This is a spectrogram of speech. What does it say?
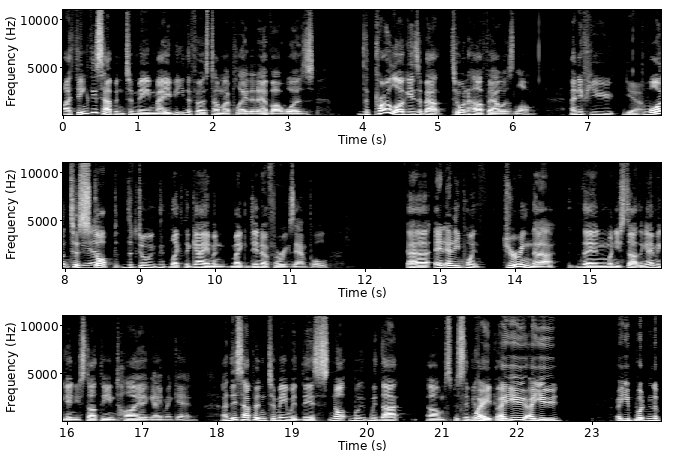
I think this happened to me. Maybe the first time I played it ever was the prologue is about two and a half hours long, and if you Yeah. want to stop the do like the game and make dinner, for example, uh, at any point during that, then when you start the game again, you start the entire game again. And this happened to me with this, not with, with that um, specifically. Wait, but- are you are you are you putting the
